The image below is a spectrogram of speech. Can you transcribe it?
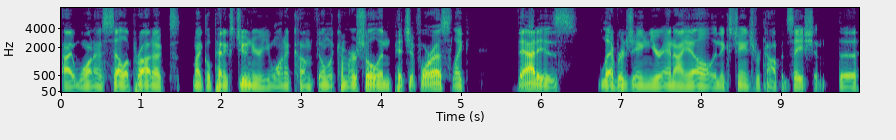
I want to sell a product. Michael Penix Jr., you want to come film a commercial and pitch it for us? Like that is leveraging your NIL in exchange for compensation. The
